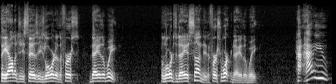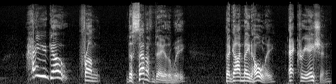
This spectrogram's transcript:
Theology says He's Lord of the first day of the week. The Lord's day is Sunday, the first work day of the week. How, how do you how do you go from the seventh day of the week that God made holy at creation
